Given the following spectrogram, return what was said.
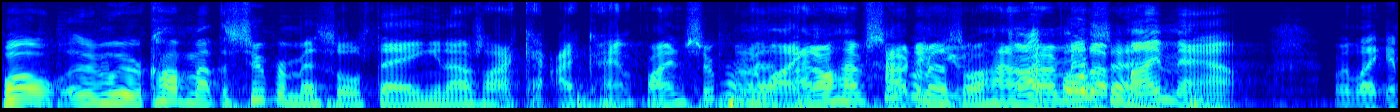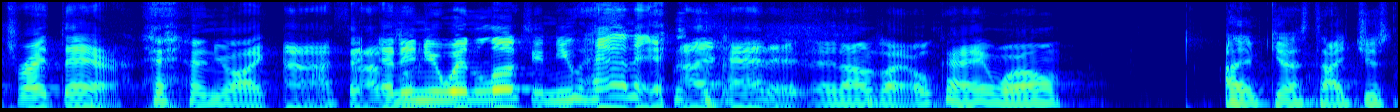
well, we were talking about the super missile thing, and I was like, I can't, I can't find super missile. like, I don't have "How super you-" missile. How so I I, pulled up it? my map. We're like, it's right there, and you're like, "Ah, I think, that's and then you went and looked, and you had it. I had it, and I was like, okay, well, I guess I just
